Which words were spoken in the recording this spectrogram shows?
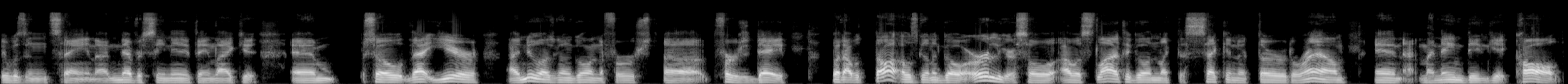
it was insane. I've never seen anything like it. And so that year, I knew I was going to go on the first uh, first day, but I thought I was going to go earlier. So I was slide to go in like the second or third round, and my name didn't get called,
